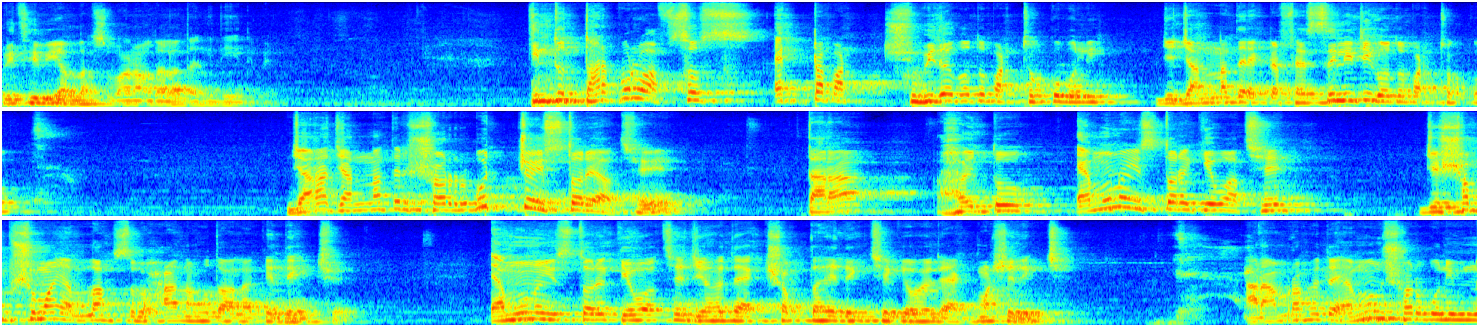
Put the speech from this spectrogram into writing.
পৃথিবী আল্লাহ সুবাহ তাকে দিয়ে দেবে কিন্তু তারপরও আফসোস, একটা সুবিধাগত পার্থক্য বলি, যে জান্নাতের একটা ফ্যাসিলিটিগত পার্থক্য। যারা জান্নাতের সর্বোচ্চ স্তরে আছে, তারা হয়তো এমনও স্তরে কেউ আছে যে সব সময় আল্লাহ সুবহানাহু তাআলাকে দেখছে। এমনও স্তরে কেউ আছে যে হয়তো এক সপ্তাহে দেখছে, কেউ হয়তো এক মাসে দেখছে। আর আমরা হয়তো এমন সর্বনিম্ন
